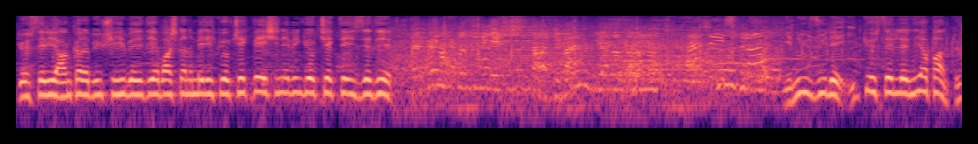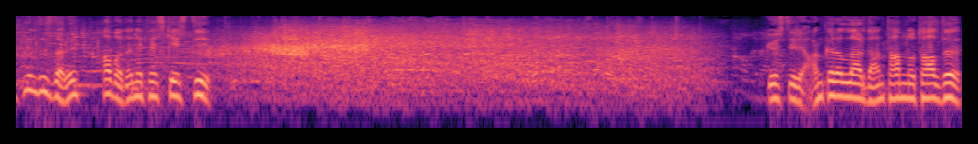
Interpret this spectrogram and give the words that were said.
Gösteriyi Ankara Büyükşehir Belediye Başkanı Melih Gökçek ve eşi Nevin Gökçek de izledi. Yıldızlarımız Yeni yüzüyle ilk gösterilerini yapan Türk Yıldızları havada nefes kesti. Gösteri Ankaralılardan tam not aldı.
